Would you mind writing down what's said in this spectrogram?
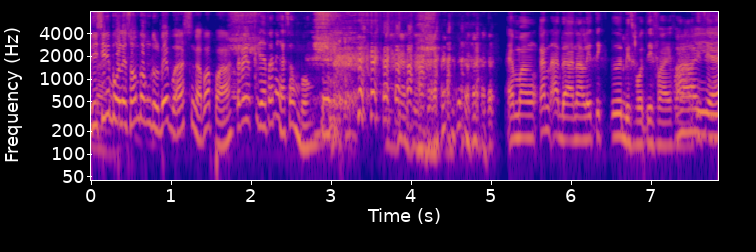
di sini boleh sombong dulu bebas, nggak apa-apa. Tapi kelihatannya gak sombong. Emang kan ada analitik tuh di Spotify Fanatis ya.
